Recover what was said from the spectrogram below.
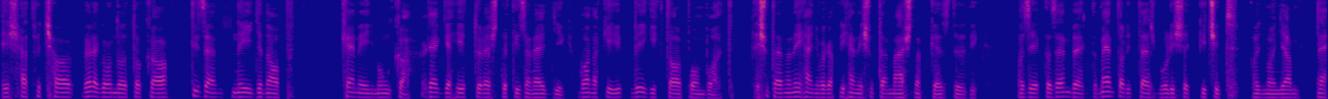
és hát hogyha vele gondoltok, a 14 nap kemény munka, reggel 7-től este 11-ig, van, aki végig talpon volt, és utána néhány óra pihenés után másnap kezdődik. Azért az ember a mentalitásból is egy kicsit, hogy mondjam, ne,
